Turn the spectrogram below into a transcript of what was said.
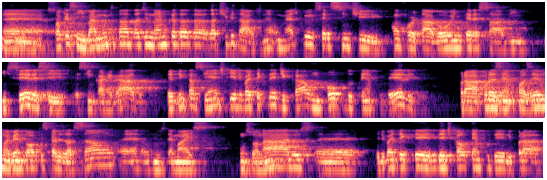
É, só que assim, vai muito da, da dinâmica da, da, da, atividade. Né? O médico, se ele se sentir confortável ou interessado em, em ser esse, esse encarregado, ele tem que estar ciente que ele vai ter que dedicar um pouco do tempo dele para, por exemplo, fazer uma eventual fiscalização é, nos demais funcionários, é, ele vai ter que ter, dedicar o tempo dele para,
